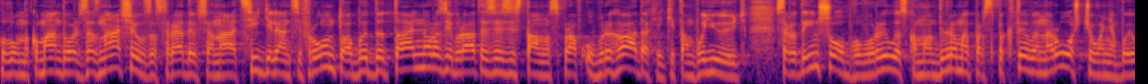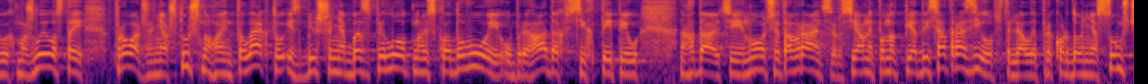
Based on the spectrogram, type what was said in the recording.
Головнокомандувач зазначив, зосередився на цій ділянці фронту, аби детально розібратися зі станом справ у бригадах, які там воюють. Серед іншого обговорили з командирами перспективи нарощування бойових можливостей, впровадження штучного інтелекту і збільшення безпілотної складової у бригадах всіх типів. Нагадаю, цієї ночі та вранці росіяни понад 50 разів обстріляли прикордоння Сумщини.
